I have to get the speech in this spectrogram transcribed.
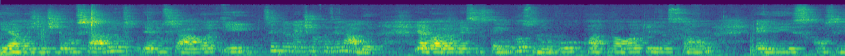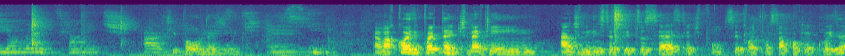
E ela a gente denunciava, denunciava e simplesmente não fazia nada. E agora nesses tempos, novo, com a nova atualização, eles conseguiram banir finalmente. Ah, que bom, né, gente? É... Sim. É uma coisa importante, né? Quem administra as redes sociais, que é tipo, você pode postar qualquer coisa,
